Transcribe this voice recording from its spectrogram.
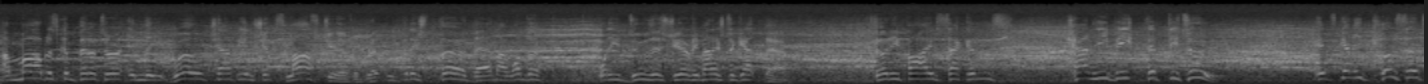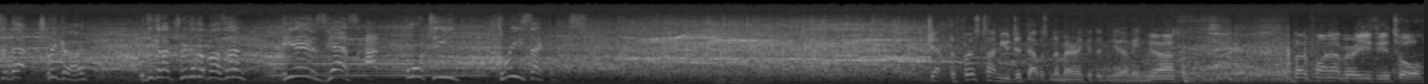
a marvellous competitor in the World Championships last year for Britain. Finished third then. I wonder what he'd do this year if he managed to get there. 35 seconds. Can he beat 52? It's getting closer to that trigger. Is he going to trigger the buzzer? He is, yes, at 43 seconds. Geoff, the first time you did that was in America, didn't you? I mean, Yeah. I don't find that very easy at all.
